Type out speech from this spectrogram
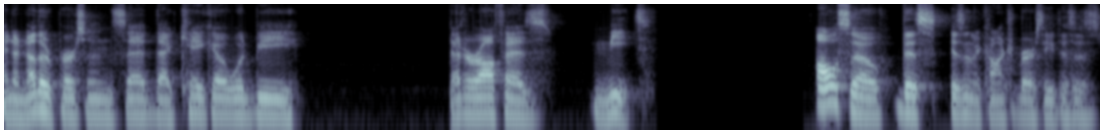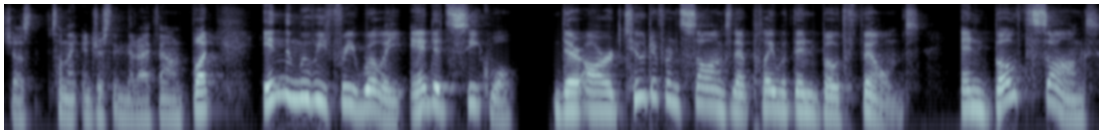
And another person said that Keiko would be better off as meat. Also, this isn't a controversy, this is just something interesting that I found. But in the movie Free Willy and its sequel, there are two different songs that play within both films, and both songs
